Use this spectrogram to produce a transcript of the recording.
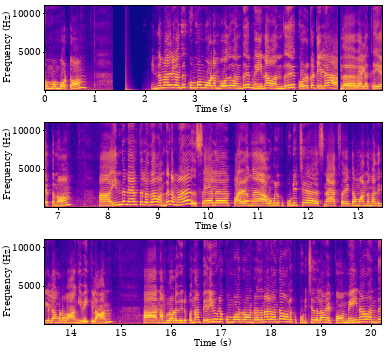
கும்பம் போட்டோம். இந்த மாதிரி வந்து கும்பம் போடும்போது வந்து மெயினாக வந்து கொழுக்கட்டையில் அந்த விளக்கு ஏற்றணும் இந்த நேரத்தில் தான் வந்து நம்ம சேலை பழங்க அவங்களுக்கு பிடிச்ச ஸ்நாக்ஸ் ஐட்டம் அந்த மாதிரியெல்லாம் கூட வாங்கி வைக்கலாம். நம்மளோட விருப்பம் தான் பெரியவங்களை கும்பிட்றோன்றதுனால வந்து அவங்களுக்கு பிடிச்சதெல்லாம் வைப்போம். மெயினாக வந்து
